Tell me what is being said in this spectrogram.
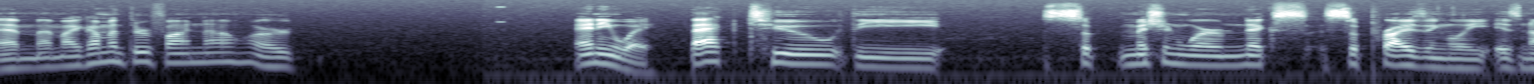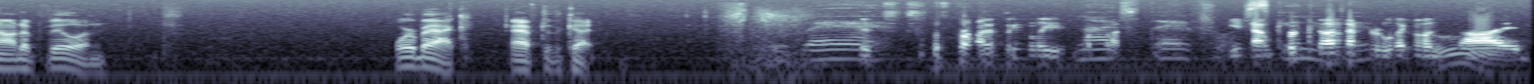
Am, am I coming through fine now, or? Anyway, back to the su- mission where Nix surprisingly is not a villain. We're back after the cut. It's surprisingly. Nice day for Yeah, skinny but not after dip. Legon Ooh. died.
